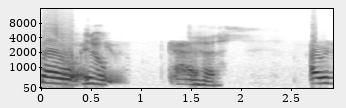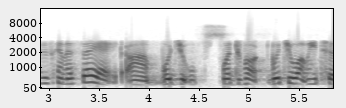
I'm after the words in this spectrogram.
So, you know- you, go Go ahead. ahead. I was just going to say, um, would you would you want would you want me to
